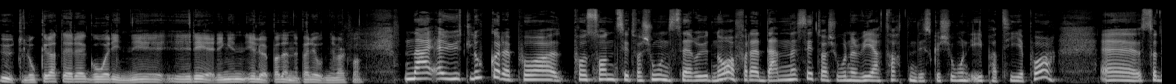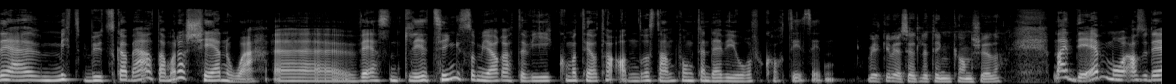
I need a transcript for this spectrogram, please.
utelukker at dere går inn i regjeringen i løpet av denne perioden i hvert fall. Nei, jeg utelukker det på, på sånn situasjonen ser ut nå. For det er denne situasjonen vi har tatt en diskusjon i partiet på. Så det er mitt budskap er at da må det skje noe vesentlige ting som gjør at vi kommer til å ta andre standpunkt enn det vi gjorde for kort tid siden. Hvilke vesentlige ting kan skje, da? Nei, det må Altså, det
